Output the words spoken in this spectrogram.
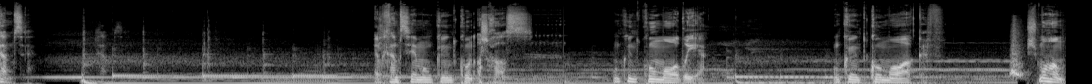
خمسة. الخمسة ممكن تكون أشخاص ممكن تكون مواضيع ممكن تكون مواقف. مش مهم.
